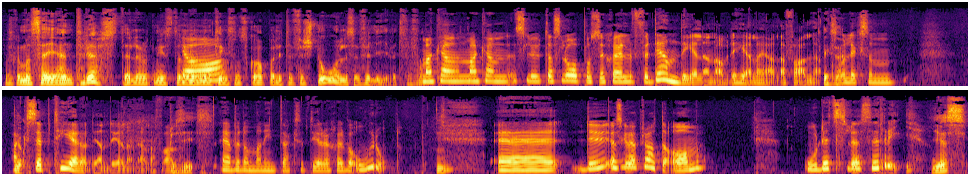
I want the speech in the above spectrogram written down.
vad ska man säga, en tröst eller åtminstone Ja. någonting som skapar lite förståelse för livet för folk. Man kan, man kan sluta slå på sig själv för den delen av det hela i alla fall. Exakt. Och liksom. Acceptera den delen i alla fall. Precis. Även om man inte accepterar själva oron. Mm. Eh, du, jag ska vilja prata om ordet slöseri. Yes.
